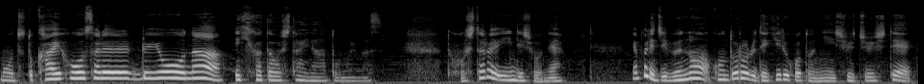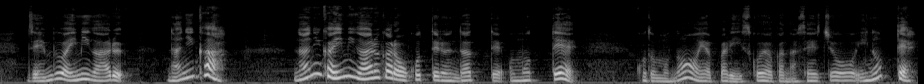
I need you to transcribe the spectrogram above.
もうちょっと解放されるような生き方をしたいなと思います。どうしたらいいんでしょうね。やっぱり自分のコントロールできることに集中して全部は意味がある何か何か意味があるから起こってるんだって思って子どものやっぱり健やかな成長を祈って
